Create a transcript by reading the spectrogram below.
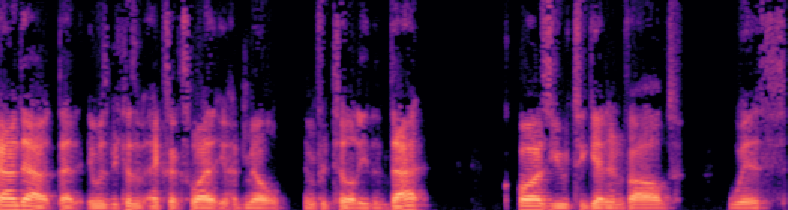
found out that it was because of XXY that you had male infertility, did that cause you to get involved with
